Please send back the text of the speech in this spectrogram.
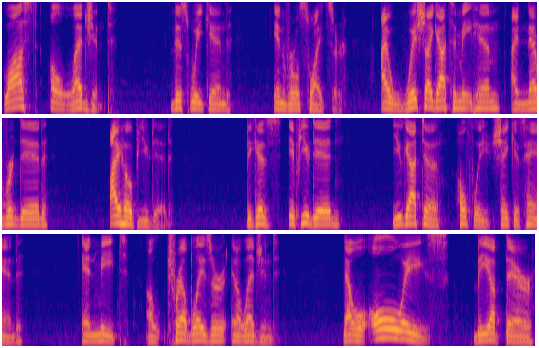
lost a legend this weekend in Veryl Switzer. I wish I got to meet him. I never did. I hope you did. Because if you did, you got to hopefully shake his hand and meet a trailblazer and a legend that will always be up there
